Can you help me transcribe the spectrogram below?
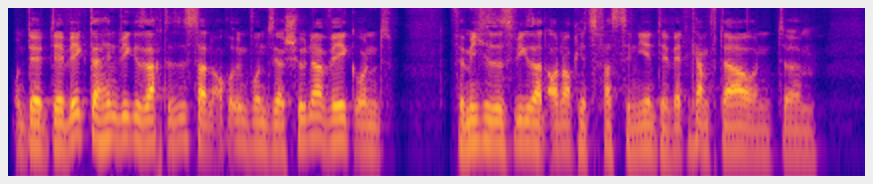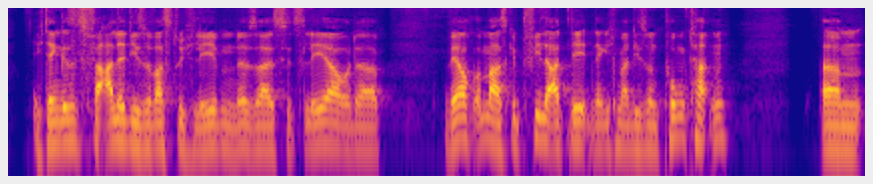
Und der, der Weg dahin, wie gesagt, es ist dann auch irgendwo ein sehr schöner Weg und für mich ist es, wie gesagt, auch noch jetzt faszinierend, der Wettkampf da und ähm, ich denke, es ist für alle, die sowas durchleben, ne, sei es jetzt Lea oder wer auch immer, es gibt viele Athleten, denke ich mal, die so einen Punkt hatten. Ähm,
